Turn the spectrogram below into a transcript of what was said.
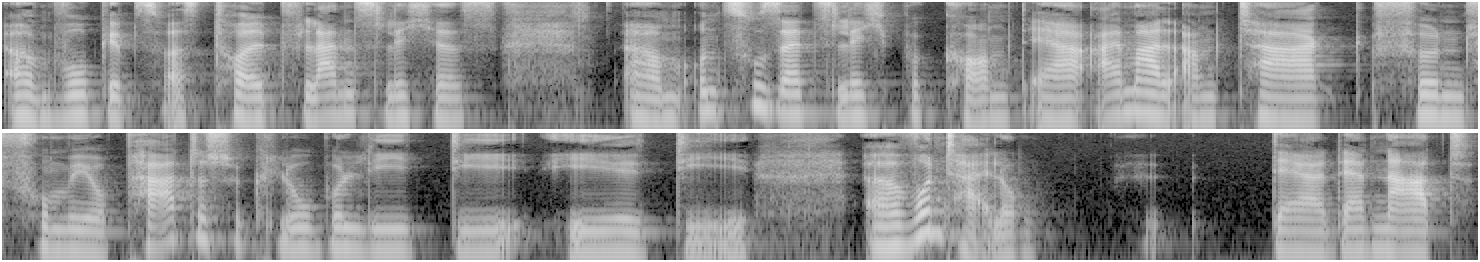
Ähm, wo gibt's was toll Pflanzliches? Ähm, und zusätzlich bekommt er einmal am Tag fünf homöopathische Globuli, die die äh, Wundheilung der, der Naht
